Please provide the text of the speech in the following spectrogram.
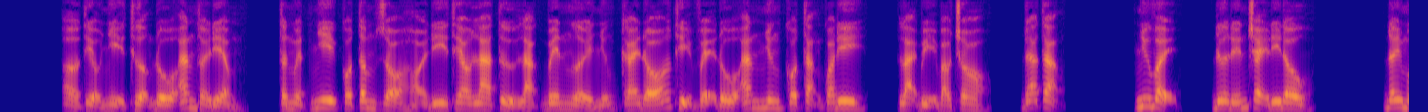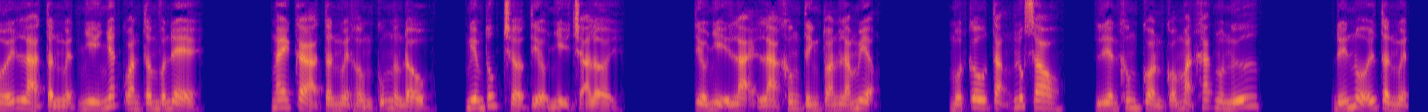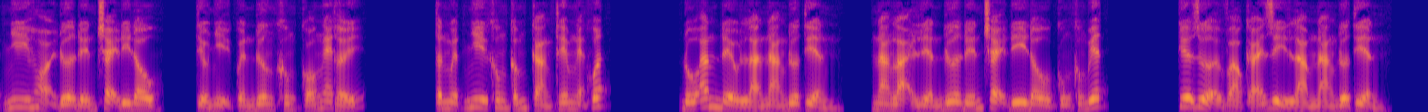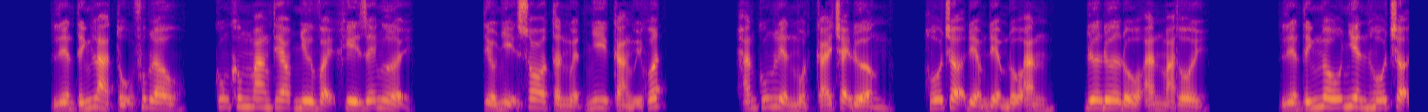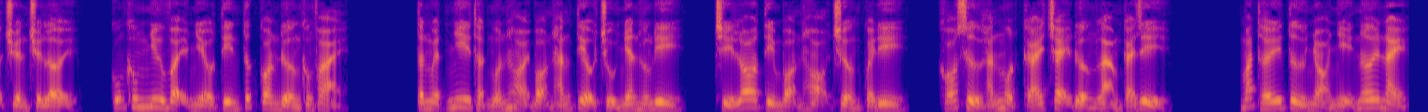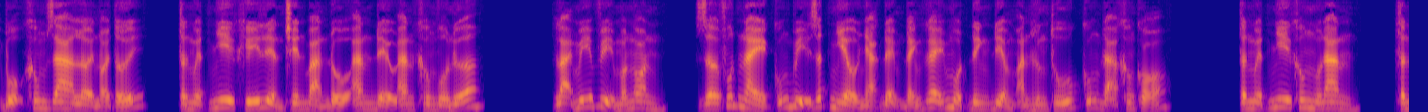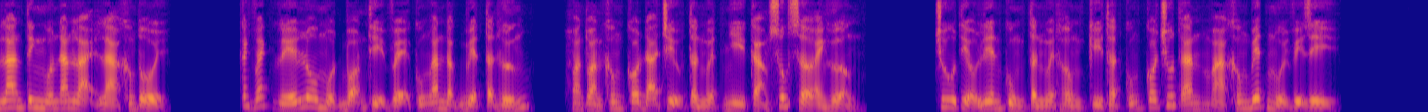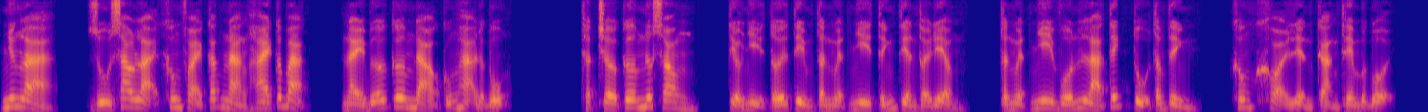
Ở tiểu nhị thượng đồ ăn thời điểm, Tần Nguyệt Nhi có tâm dò hỏi đi theo la tử lạc bên người những cái đó thị vệ đồ ăn nhưng có tặng qua đi, lại bị báo cho, đã tặng. Như vậy, đưa đến chạy đi đâu? Đây mới là Tần Nguyệt Nhi nhất quan tâm vấn đề. Ngay cả Tần Nguyệt Hồng cũng ngẩng đầu, nghiêm túc chờ tiểu nhị trả lời. Tiểu nhị lại là không tính toán lắm miệng. Một câu tặng lúc sau, liền không còn có mặt khác ngôn ngữ. Đến nỗi Tần Nguyệt Nhi hỏi đưa đến chạy đi đâu, tiểu nhị quyền đương không có nghe thấy. Tần Nguyệt Nhi không cấm càng thêm nghẹn khuất, Đồ ăn đều là nàng đưa tiền, nàng lại liền đưa đến chạy đi đâu cũng không biết. Kia dựa vào cái gì làm nàng đưa tiền. Liền tính là tụ phúc lâu, cũng không mang theo như vậy khi dễ người. Tiểu nhị so Tần Nguyệt Nhi càng ủy khuất. Hắn cũng liền một cái chạy đường, hỗ trợ điểm điểm đồ ăn, đưa đưa đồ ăn mà thôi. Liền tính ngẫu nhiên hỗ trợ truyền truyền lời, cũng không như vậy nhiều tin tức con đường không phải. Tần Nguyệt Nhi thật muốn hỏi bọn hắn tiểu chủ nhân hướng đi, chỉ lo tìm bọn họ trưởng quay đi, khó xử hắn một cái chạy đường làm cái gì. Mắt thấy từ nhỏ nhị nơi này bộ không ra lời nói tới, Tần Nguyệt Nhi khí liền trên bàn đồ ăn đều ăn không vô nữa. Lại mỹ vị món ngon, giờ phút này cũng bị rất nhiều nhạc đệm đánh gãy một đinh điểm ăn hứng thú cũng đã không có. Tần Nguyệt Nhi không muốn ăn, Tần Lan Tinh muốn ăn lại là không tồi. Cách vách ghế lô một bọn thị vệ cũng ăn đặc biệt tận hứng, hoàn toàn không có đã chịu Tần Nguyệt Nhi cảm xúc sở ảnh hưởng. Chu Tiểu Liên cùng Tần Nguyệt Hồng kỳ thật cũng có chút ăn mà không biết mùi vị gì. Nhưng là, dù sao lại không phải các nàng hai cấp bạc, này bữa cơm đảo cũng hạ được bụng. Thật chờ cơm nước xong, Tiểu Nhị tới tìm Tần Nguyệt Nhi tính tiền thời điểm, Tần Nguyệt Nhi vốn là tích tụ tâm tình, không khỏi liền càng thêm bực bội.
